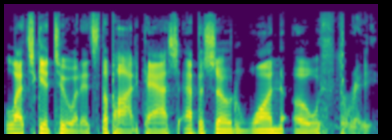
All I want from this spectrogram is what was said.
Let's get to it. It's the podcast, episode 103.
